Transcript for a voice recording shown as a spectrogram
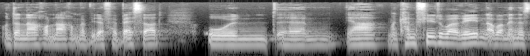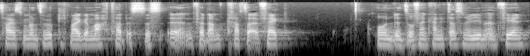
und dann nach und nach immer wieder verbessert. Und ähm, ja, man kann viel drüber reden, aber am Ende des Tages, wenn man es wirklich mal gemacht hat, ist das äh, ein verdammt krasser Effekt. Und insofern kann ich das nur jedem empfehlen,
